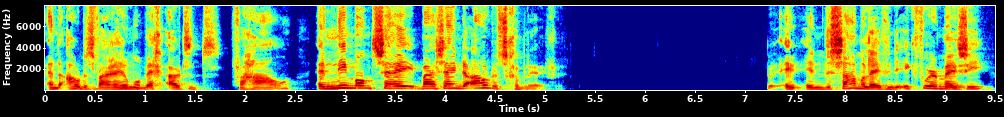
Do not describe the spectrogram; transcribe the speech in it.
En de ouders waren helemaal weg uit het verhaal. En niemand zei, waar zijn de ouders gebleven? In de samenleving die ik voor mij zie,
